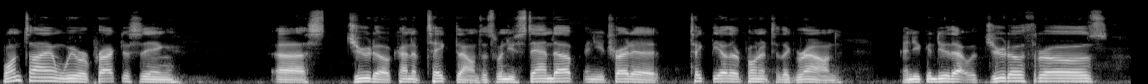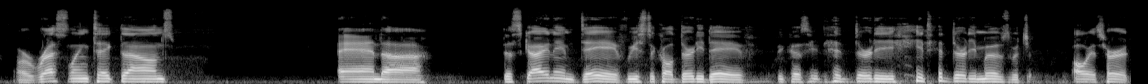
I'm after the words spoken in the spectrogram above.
One time we were practicing uh, judo kind of takedowns. It's when you stand up and you try to take the other opponent to the ground. And you can do that with judo throws or wrestling takedowns. And uh, this guy named Dave, we used to call Dirty Dave because he did dirty he did dirty moves, which always hurt.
